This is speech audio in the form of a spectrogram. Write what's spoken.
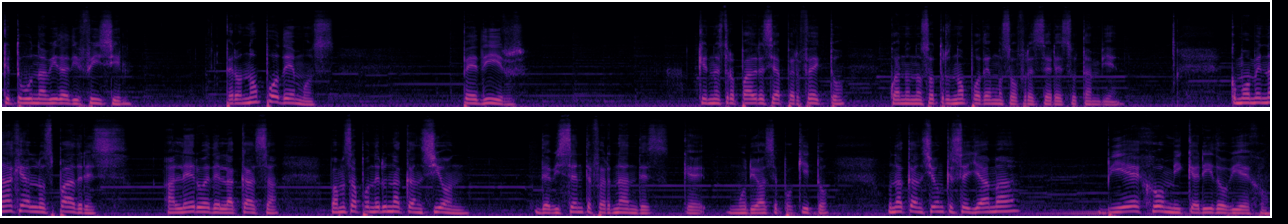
que tuvo una vida difícil. Pero no podemos pedir que nuestro Padre sea perfecto cuando nosotros no podemos ofrecer eso también. Como homenaje a los padres, al héroe de la casa, vamos a poner una canción de Vicente Fernández, que murió hace poquito, una canción que se llama Viejo, mi querido viejo.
